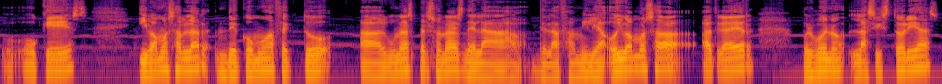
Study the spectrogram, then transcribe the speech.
o, qué es, y vamos a hablar de cómo afectó a algunas personas de la, de la familia. Hoy vamos a, a, traer, pues bueno, las historias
